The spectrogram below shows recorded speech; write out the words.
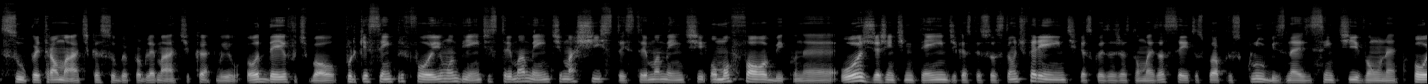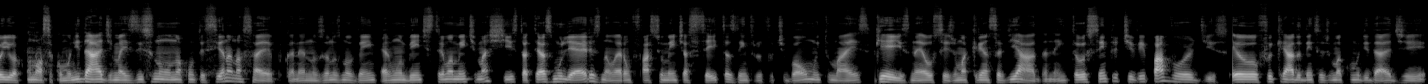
super traumática, super problemática. Eu odeio futebol, porque sempre foi um ambiente extremamente machista, extremamente homofóbico, né? Hoje a gente entende que as pessoas estão diferentes, que as coisas já estão mais aceitas, os próprios clubes, né, incentivam, né, apoio à nossa comunidade, mas isso não, não acontecia na nossa época, né? Nos anos 90 era um ambiente extremamente machista, até as mulheres não eram facilmente aceitas dentro do futebol, muito mais gays, né? Ou seja, uma criança viada né? Então eu sempre tive pavor disso. Eu fui criado dentro de uma comunidade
